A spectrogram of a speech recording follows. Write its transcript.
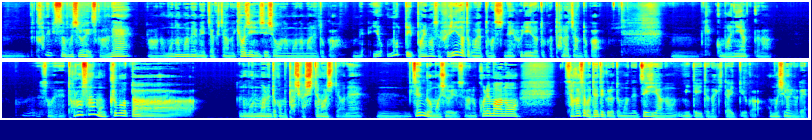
うん、金光さん面白いですからね。あの、モノマネめちゃくちゃ、あの、巨人師匠のモノマネとか、もっといっぱいありますよ。フリーダとかもやってますしね。フリーダとか、タラちゃんとか。うん、結構マニアックな。そうですね。トロサーモン久保田のモノマネとかも確か知ってましたよね。うん、全部面白いです。あの、これもあの、探せば出てくると思うんで、ぜひあの、見ていただきたいっていうか、面白いので。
